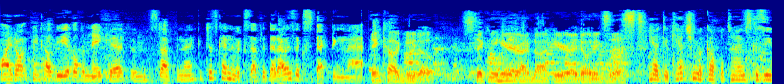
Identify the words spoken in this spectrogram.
"Oh, I don't think I'll be able to make it" and stuff, and I just kind of accepted that. I was expecting that. Incognito. Stick me here. I'm not here. I don't exist. Had to catch him a couple times because he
